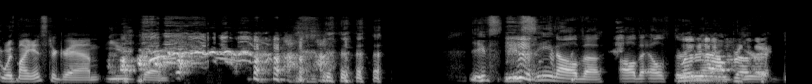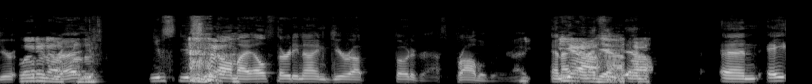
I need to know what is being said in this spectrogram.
with my Instagram, you've um, you've you've seen all the all the L thirty Let it nine out, brother. gear, gear Let it out, right? brother. You've, you've you've seen all my L thirty nine gear up photographs, probably, right? And I, and I yeah, think, yeah. and, and A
